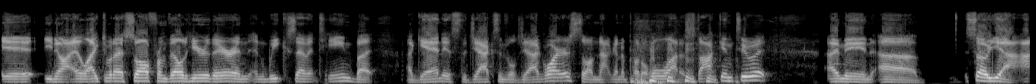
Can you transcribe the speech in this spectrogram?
it. You know, I liked what I saw from Veldheer, there in, in week 17, but again, it's the Jacksonville Jaguars, so I'm not going to put a whole lot of stock into it. I mean, uh, so yeah,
